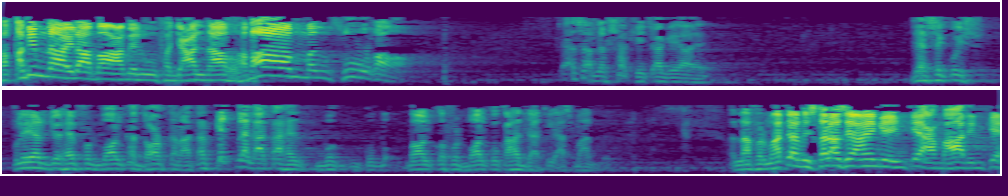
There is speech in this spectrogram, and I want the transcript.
فقدم نہ علامہ عاملو فجال نہ ہو حبام منصور ایسا نقشہ کھینچا گیا ہے، جیسے کوئی پلیئر جو ہے فٹ بال کا دوڑ کر آتا ہے، کک لگاتا ہے، وہ بال کو، فٹ بال کو کہا جاتی ہے آسمان میں۔ اللہ فرماتے ہم اس طرح سے آئیں گے، ان کے اعمال، ان کے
